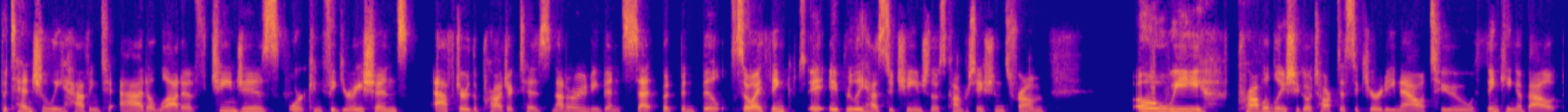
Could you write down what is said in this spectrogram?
potentially having to add a lot of changes or configurations after the project has not already been set but been built. So i think it, it, really has to change those conversations from oh we probably should go talk to security now to thinking about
